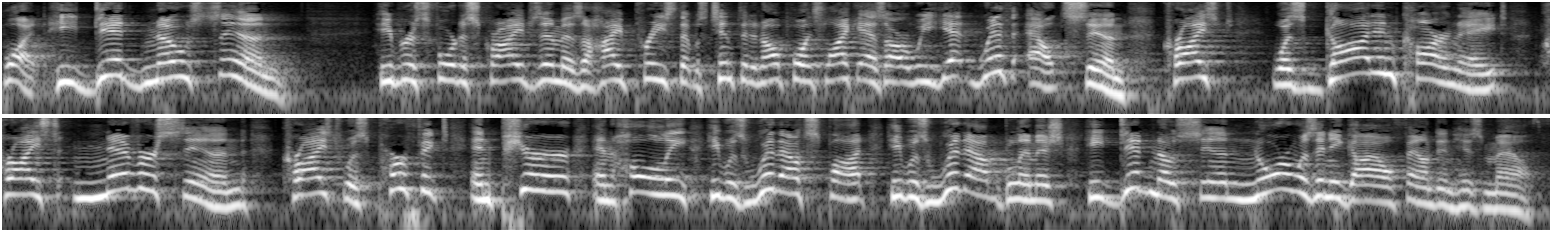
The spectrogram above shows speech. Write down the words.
what? He did no sin. Hebrews 4 describes him as a high priest that was tempted in all points, like as are we, yet without sin. Christ was God incarnate. Christ never sinned. Christ was perfect and pure and holy. He was without spot. He was without blemish. He did no sin, nor was any guile found in his mouth.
